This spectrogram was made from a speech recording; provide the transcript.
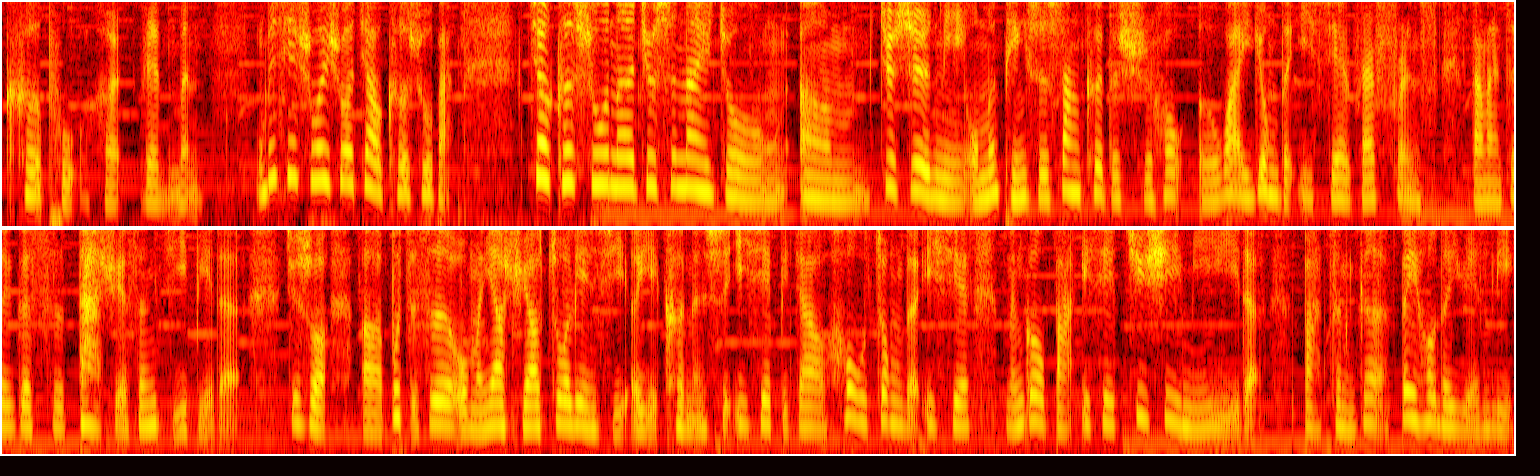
科普和人文。我们先说一说教科书吧。教科书呢，就是那一种，嗯，就是你我们平时上课的时候额外用的一些 reference。当然，这个是大学生级别的，就是说，呃，不只是我们要需要做练习而已，可能是一些比较厚重的一些，能够把一些巨细靡遗的，把整个背后的原理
